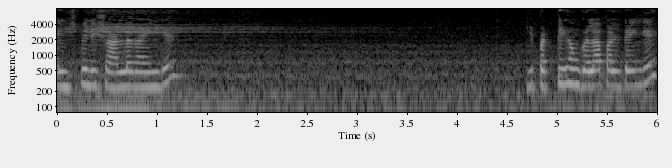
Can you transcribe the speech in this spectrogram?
इंच पे निशान लगाएँगे। ये पट्टी हम गला पलटेंगे,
